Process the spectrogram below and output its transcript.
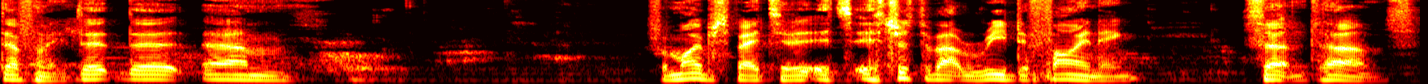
definitely. The the um, from my perspective, it's it's just about redefining certain terms,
